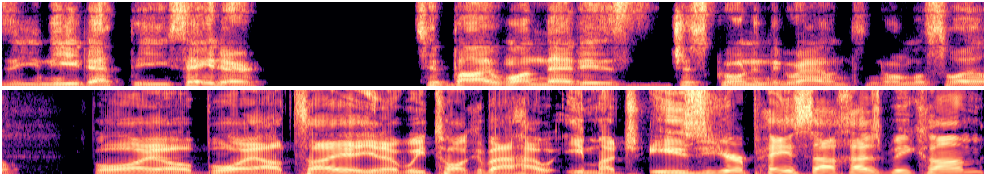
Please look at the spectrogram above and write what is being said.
that you need at the seder to buy one that is just grown in the ground normal soil Boy, oh boy, I'll tell you, you know, we talk about how much easier Pesach has become.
